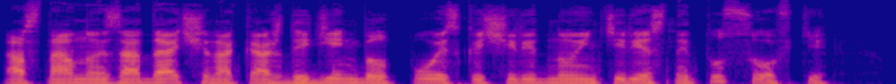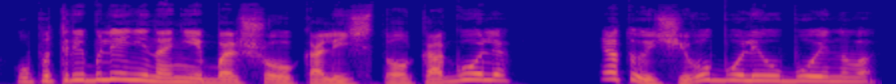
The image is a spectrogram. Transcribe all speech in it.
Основной задачей на каждый день был поиск очередной интересной тусовки, употребление на ней большого количества алкоголя, а то и чего более убойного,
